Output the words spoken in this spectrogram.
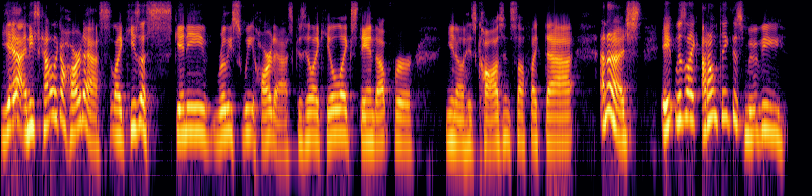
Yeah, and he's kind of like a hard ass. Like he's a skinny, really sweet hard ass because he like he'll like stand up for you know his cause and stuff like that. I don't know. I just it was like I don't think this movie.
